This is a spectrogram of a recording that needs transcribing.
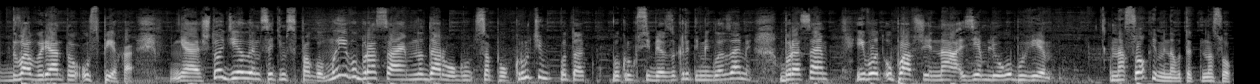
два варианта успеха. Э, Что делаем с этим сапогом? Мы его бросаем на дорогу, сапог крутим вот так вокруг себя закрытыми глазами, бросаем. И вот упавший на землю обуви носок, именно вот этот носок,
